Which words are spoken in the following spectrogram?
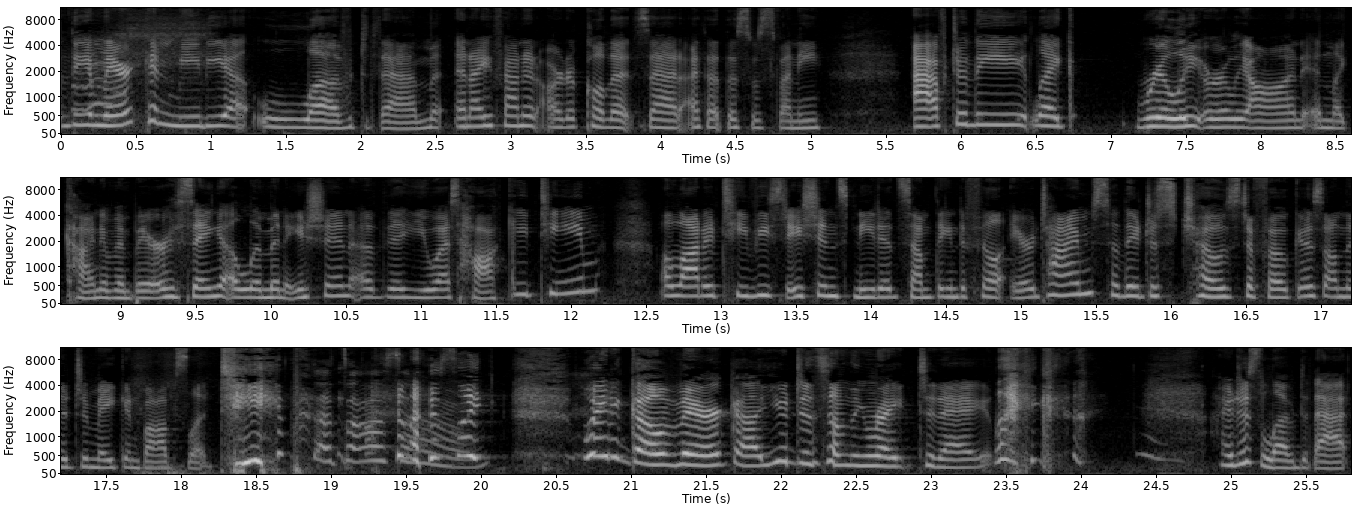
The American media loved them. And I found an article that said, I thought this was funny. After the like really early on and like kind of embarrassing elimination of the US hockey team, a lot of TV stations needed something to fill airtime, so they just chose to focus on the Jamaican bobsled team. That's awesome. I was like, way to go, America. You did something right today. Like I just loved that.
